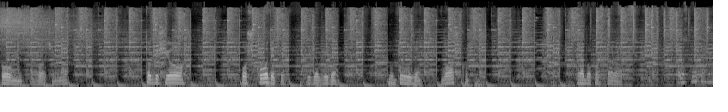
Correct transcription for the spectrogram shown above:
Повністю бачимо, да? Тобі ж його пошкодити вже буде ну дуже важко. Треба постаратися. Розкрутимо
